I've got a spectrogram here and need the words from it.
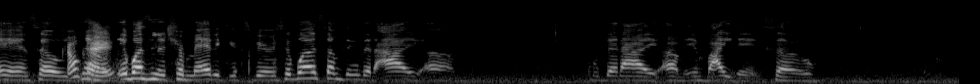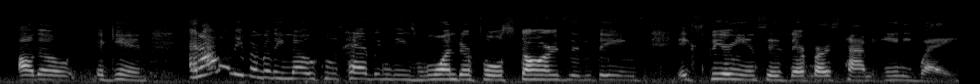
and so no, Okay. it wasn't a traumatic experience. It was something that I um that I um invited. So although again and i don't even really know who's having these wonderful stars and things experiences their first time anyway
